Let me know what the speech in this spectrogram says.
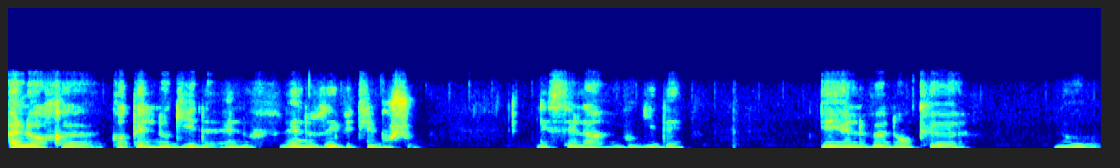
Alors, euh, quand elle nous guide, elle nous, évite les bouchons. Laissez-la vous guider. Et elle veut donc euh, nous,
